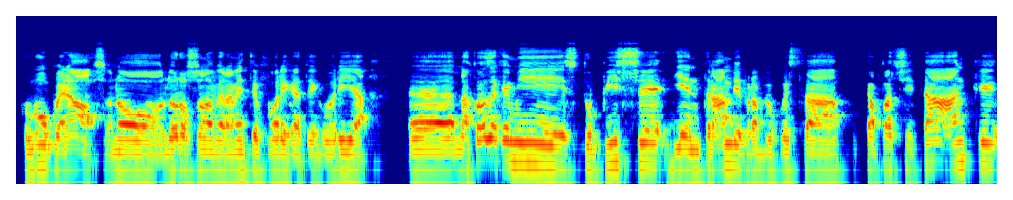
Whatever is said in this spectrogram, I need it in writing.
Comunque no, sono, loro sono veramente fuori categoria. Eh, la cosa che mi stupisce di entrambi è proprio questa capacità anche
